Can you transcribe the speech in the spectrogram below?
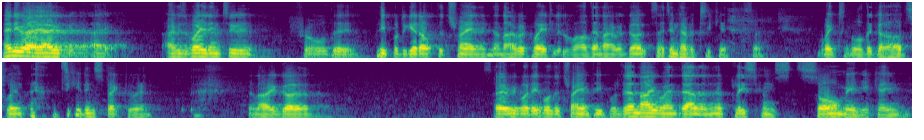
anyway, I, I, I was waiting to for all the people to get off the train and then I would wait a little while. Then I would go because I didn't have a ticket. So wait till all the guards went, ticket inspector went. Then I would go. So everybody, all the train people. Then I went down and the policeman saw me. He came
